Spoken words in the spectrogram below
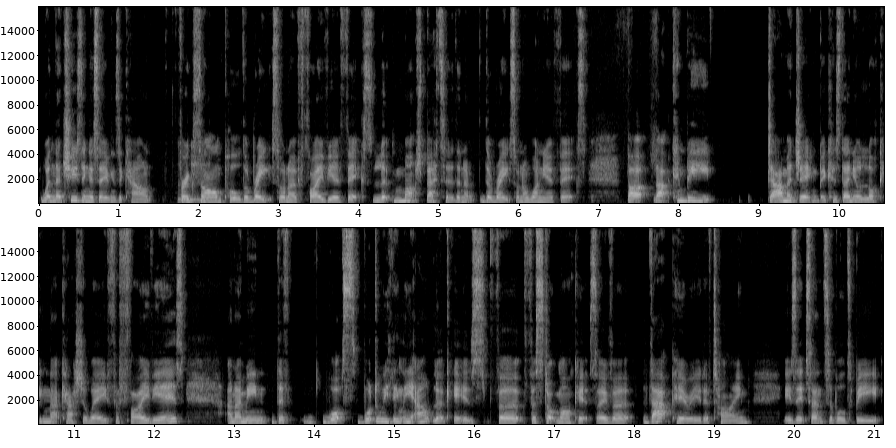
when they're choosing a savings account. For mm. example, the rates on a five-year fix look much better than a, the rates on a one-year fix, but that can be damaging because then you're locking that cash away for five years. And I mean, the what's what do we think the outlook is for for stock markets over that period of time? Is it sensible to be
